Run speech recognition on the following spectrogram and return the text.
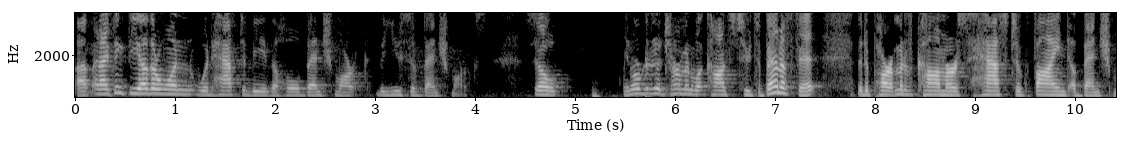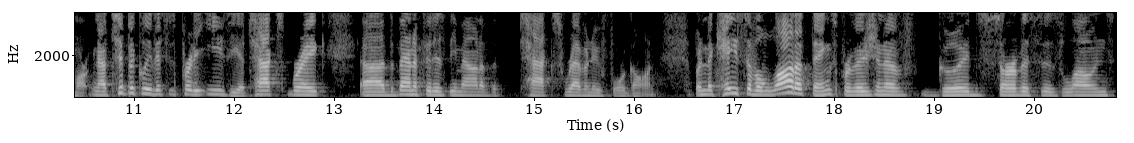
Um, and I think the other one would have to be the whole benchmark, the use of benchmarks. So in order to determine what constitutes a benefit, the Department of Commerce has to find a benchmark. Now, typically, this is pretty easy. A tax break, uh, the benefit is the amount of the tax revenue foregone. But in the case of a lot of things, provision of goods, services, loans,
